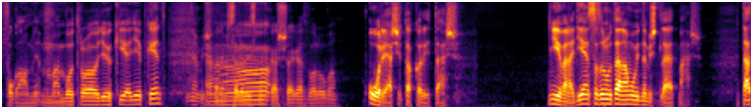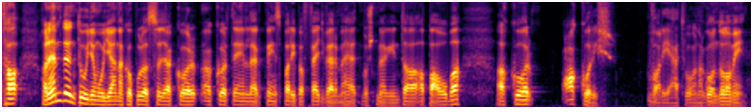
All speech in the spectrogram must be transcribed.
fogalmam volt róla, hogy ő ki egyébként. Nem ismerem Ah. szerelés munkásságát valóban. Óriási takarítás. Nyilván egy ilyen szezon után amúgy nem is lehet más. Tehát ha, ha nem dönt úgy amúgy annak a pulosz, hogy akkor, akkor tényleg pénzparipa fegyver mehet most megint a, a PAO-ba, akkor, akkor is variált volna, gondolom én.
